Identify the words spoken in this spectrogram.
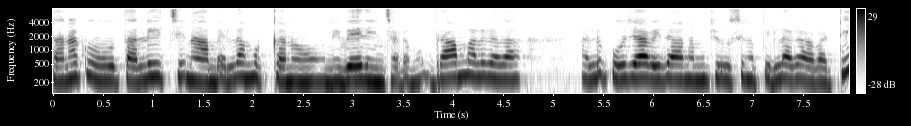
తనకు తల్లి ఇచ్చిన బెల్ల ముక్కను నివేదించడము. బ్రాహ్మలు కదా వాళ్ళు పూజా విధానం చూసిన పిల్ల కాబట్టి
